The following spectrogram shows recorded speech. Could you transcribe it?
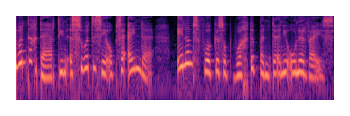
2013 is so te sê op sy einde en ons fokus op hoogtepunte in die onderwys.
